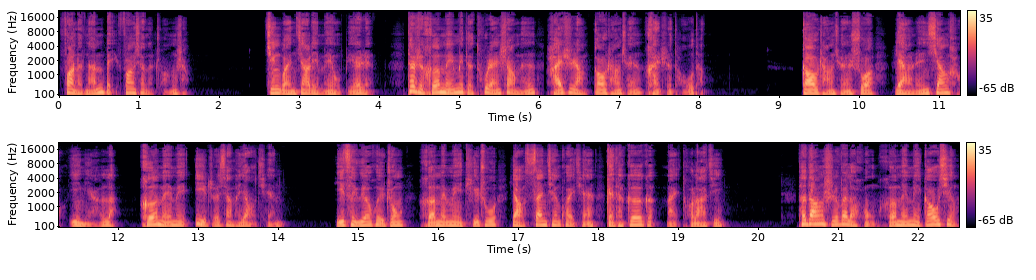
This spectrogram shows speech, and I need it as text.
放着南北方向的床上。尽管家里没有别人，但是何梅梅的突然上门，还是让高长全很是头疼。高长全说，两人相好一年了，何梅梅一直向他要钱。一次约会中，何梅梅提出要三千块钱给他哥哥买拖拉机。他当时为了哄何梅梅高兴，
